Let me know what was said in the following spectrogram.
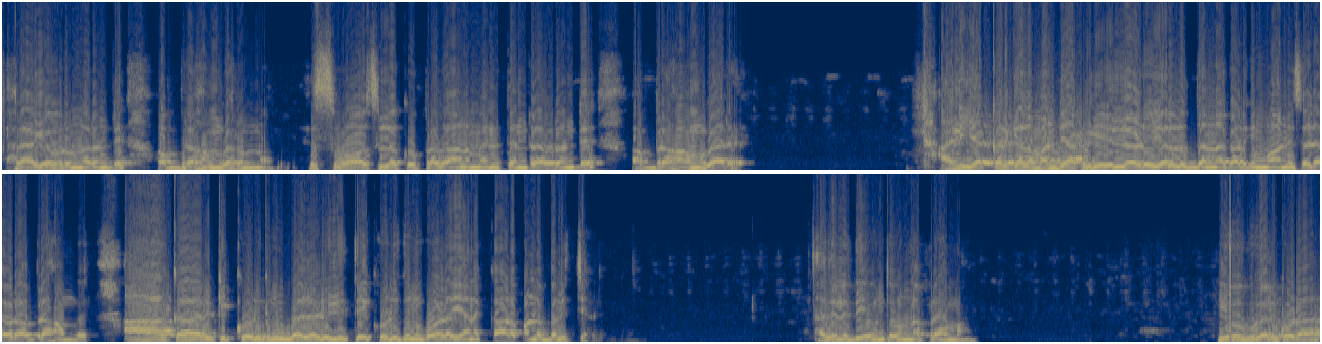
అలాగే ఎవరు ఉన్నారంటే అబ్రహం గారు ఉన్నారు. విశ్వాసులకు ప్రధానమైన తండ్రి ఎవరంటే అబ్రహాం గారే. ఆయన ఎక్కడికి వెళ్ళమంటే అక్కడికి వెళ్ళాడు వెళ్ళొద్దన్న కాడికి మానేశాడు ఎవరు? అబ్రహాం గారు. ఆఖరికి కొడుకుని బలి అడిగితే కొడుకుని కూడా వెనక్కి ఆడకుండా బలిచ్చాడు. అదే దేవునితో ఉన్న ప్రేమ. యోబు గారు కూడా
